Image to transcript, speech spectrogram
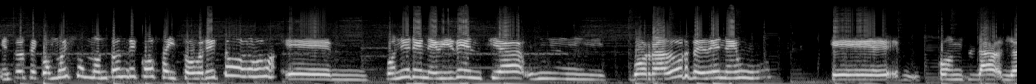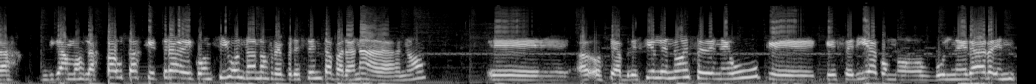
Entonces, como es un montón de cosas y sobre todo eh, poner en evidencia un borrador de DNU que con la, las digamos las pautas que trae consigo no nos representa para nada, ¿no? Eh, o sea, decirle no a ese DNU que, que sería como vulnerar en,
